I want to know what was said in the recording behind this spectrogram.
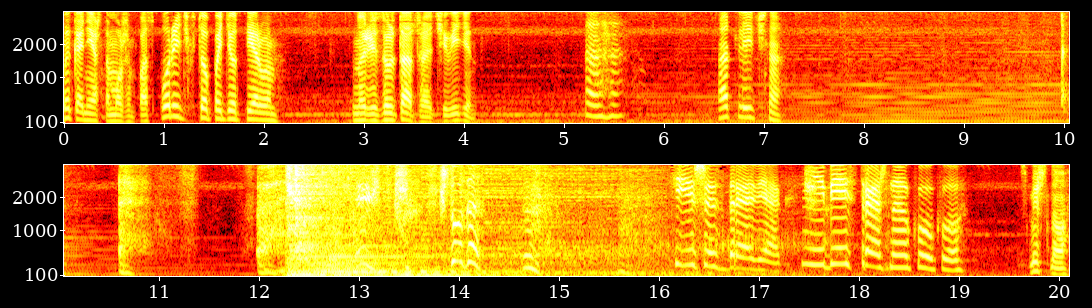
Мы, конечно, можем поспорить, кто пойдет первым, но результат же очевиден. Ага. Отлично. Эй, что за... Тише, здоровяк. Не бей страшную куклу. Смешно.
